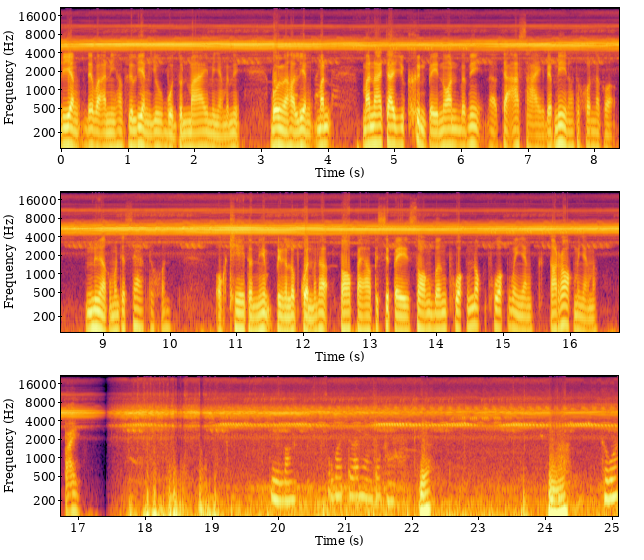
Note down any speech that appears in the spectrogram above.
เลี้ยงได้ว่าอันนี้เขาคือเลี้ยงอยู่บนต้นไม้เป็นอย่างแบบนี้บนเขาเลี้ยงมันมันน่าจะอยู่ขึ้นไปนอนแบบนี้แล้วจะอาศัยแบบนี้เนาะทุกคนแล้วก็เนื้อของมันจะแซ่บทุกคน โอเคตอนนี้เป็นการรบกวนมาแล้วต่อไปเอาไปสิไปซองเบิงพวกนกพวกไม่ยังกระรอกไม่ยังเนาะไปมีบ้างว่าตัวแมงเจ้าของเดี๋ยวนี่นะ ถือว่า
